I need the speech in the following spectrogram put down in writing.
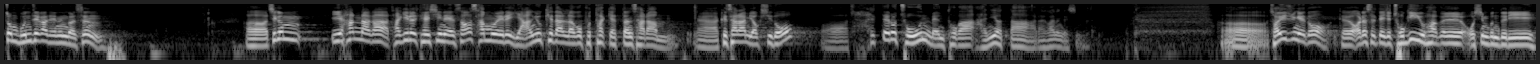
좀 문제가 되는 것은 어, 지금 이 한나가 자기를 대신해서 사무엘을 양육해 달라고 부탁했던 사람, 아, 그 사람 역시도 어, 절대로 좋은 멘토가 아니었다라고 하는 것입니다. 어, 저희 중에도 그 어렸을 때 이제 조기 유학을 오신 분들이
